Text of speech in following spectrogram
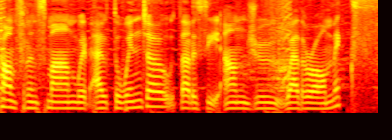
Confidence Man with Out the Window. That is the Andrew Weatherall mix.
